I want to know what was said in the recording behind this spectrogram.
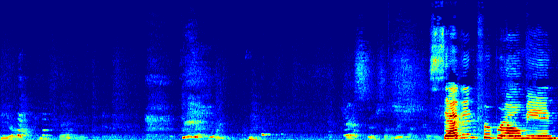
BRP for Is there something else? Seven for bromine,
